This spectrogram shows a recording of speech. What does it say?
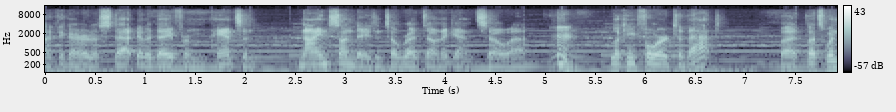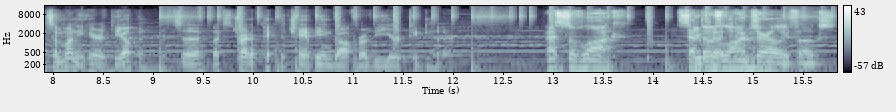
I think I heard a stat the other day from Hanson nine Sundays until red zone again. So, uh, looking forward to that. But let's win some money here at the Open. Let's uh, let's try to pick the champion golfer of the year together. Best of luck. Set You those betcha. alarms early, folks.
